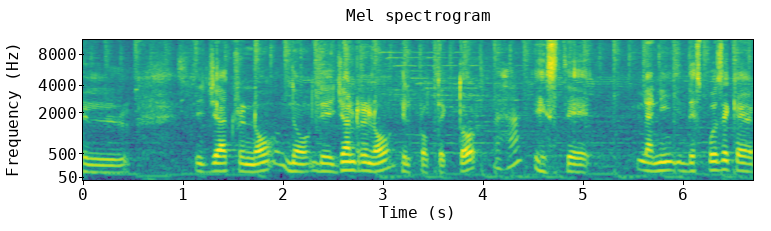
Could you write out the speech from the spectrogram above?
el, Jack Renault, no, de Jean Renault, El Protector, este, la después de que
